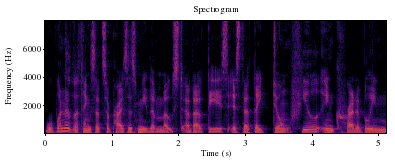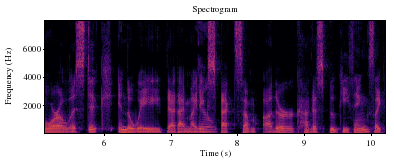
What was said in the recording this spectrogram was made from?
Well, one of the things that surprises me the most about these is that they don't feel incredibly moralistic in the way that I might no. expect some other kind of spooky things. Like,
